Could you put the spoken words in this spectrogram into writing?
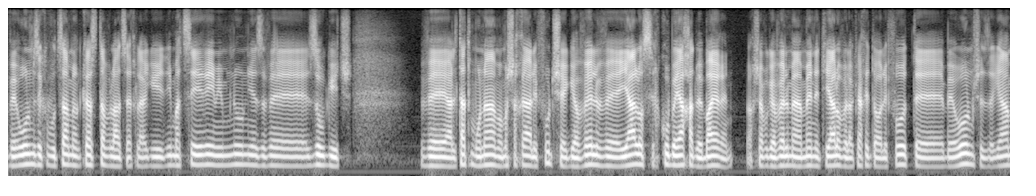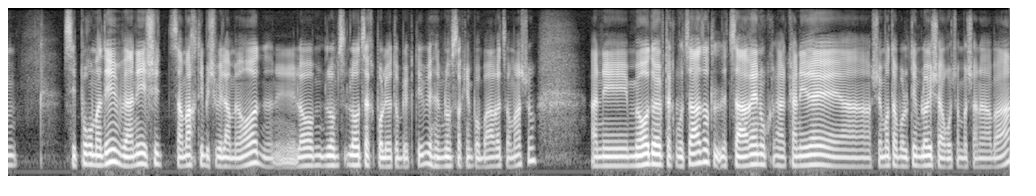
ואולם זה קבוצה מרכז טבלה, צריך להגיד, עם הצעירים, עם נוניז וזוגיץ'. ועלתה תמונה ממש אחרי האליפות שגבל ויאלו שיחקו ביחד בביירן. ועכשיו גבל מאמן את יאלו ולקח איתו אליפות אה, באולם, שזה גם סיפור מדהים, ואני אישית שמחתי בשבילה מאוד. אני לא, לא, לא צריך פה להיות אובייקטיבי, הם לא משחקים פה בארץ או משהו. אני מאוד אוהב את הקבוצה הזאת, לצערנו כנראה השמות הבולטים לא יישארו שם בשנה הבאה,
